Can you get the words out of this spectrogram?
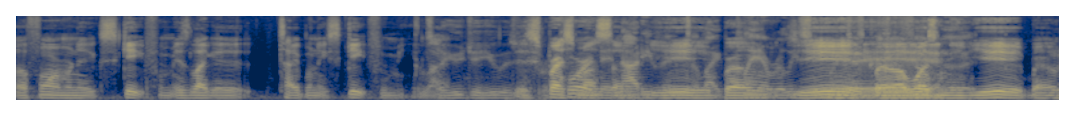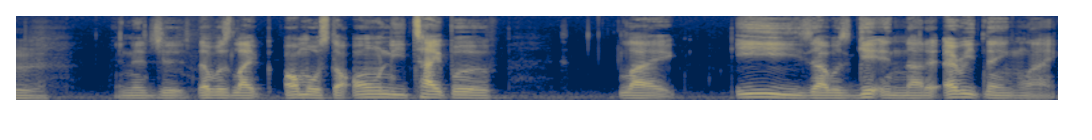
a form of an escape from. It's like a type of escape for me. Like So you ju- you was just express myself. not even yeah, to like bro. plan release yeah. Yeah, bro. I wasn't. yeah. even Yeah, bro. Yeah. And it just that was like almost the only type of like ease I was getting out of everything. Like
